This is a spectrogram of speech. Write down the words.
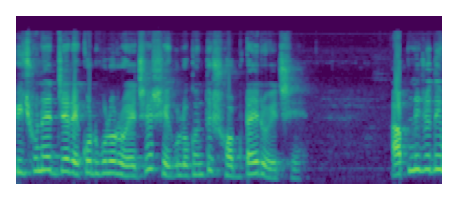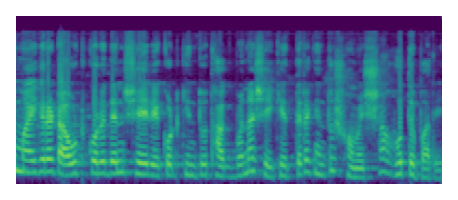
পিছনের যে রেকর্ডগুলো রয়েছে, সেগুলো কিন্তু সবটাই রয়েছে। আপনি যদি মাইগ্রেট আউট করে দেন, সেই রেকর্ড কিন্তু থাকবে না, সেই ক্ষেত্রে কিন্তু সমস্যা হতে পারে।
